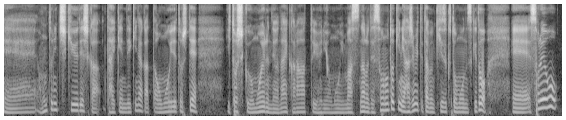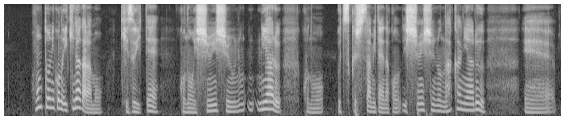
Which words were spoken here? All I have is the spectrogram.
えー、本当に地球でしか体験できなかった思い出として、愛しく思えるんではないかなというふうに思います。なので、その時に初めて多分気づくと思うんですけど、えー、それを本当にこの生きながらも気づいて、この一瞬一瞬にある、この美しさみたいな、この一瞬一瞬の中にある、えー、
